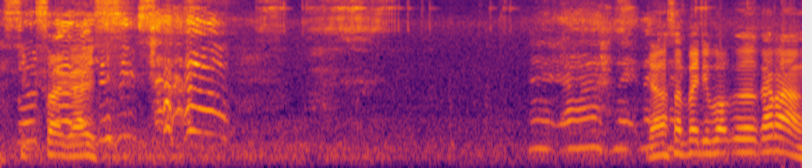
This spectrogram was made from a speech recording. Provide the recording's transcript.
Siksa Ultraman guys. Disiksa. Ah. Jangan sampai dibawa ke karang.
